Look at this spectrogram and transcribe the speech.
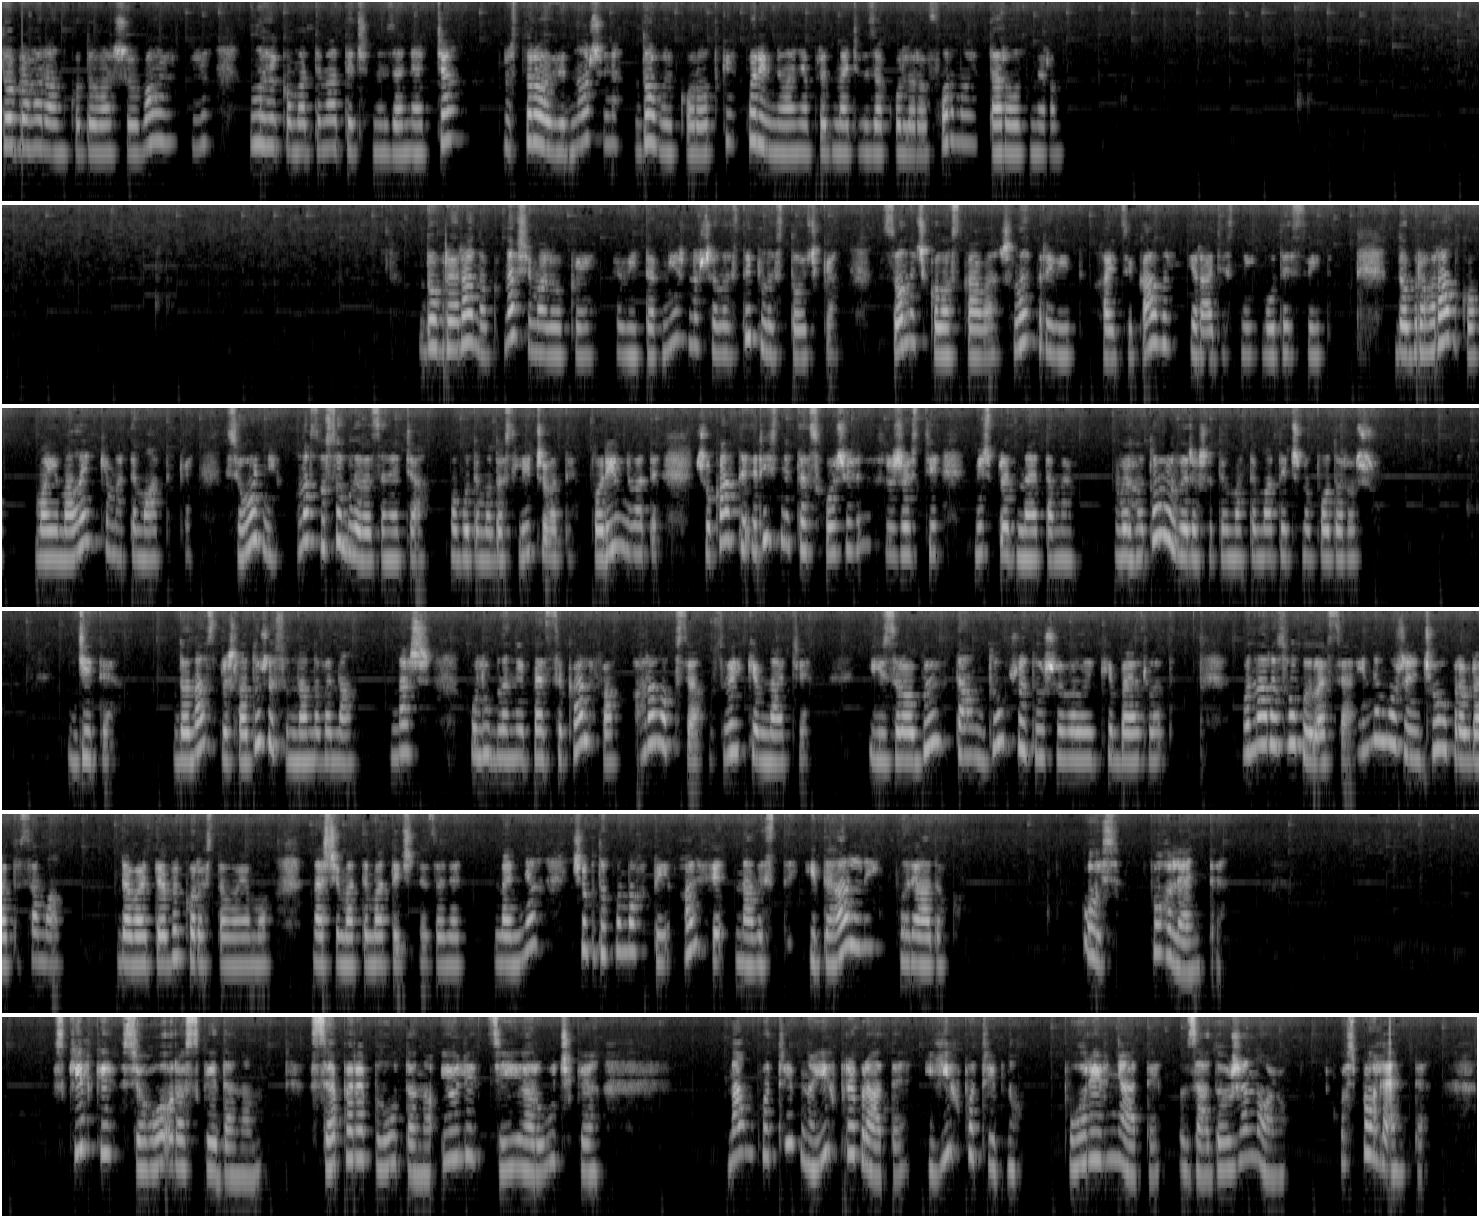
Доброго ранку до вашої уваги логіко-математичне заняття, просторове відношення, довгий короткий, порівнювання предметів за кольором, формою та розміром. Добрий ранок, наші малюки. Вітер ніжно шелестить листочки. Сонечко ласкаве, шле привіт. Хай цікавий і радісний буде світ. Доброго ранку, мої маленькі математики. Сьогодні у нас особливе заняття. Ми будемо досліджувати, порівнювати, шукати різні та схожості між предметами. Ви готові вирушити в математичну подорож? Діти, до нас прийшла дуже сумна новина. Наш улюблений песик Альфа грався у своїй кімнаті і зробив там дуже-дуже великий безлад. Вона розгубилася і не може нічого прибрати сама. Давайте використаємо наші математичні знання, щоб допомогти Альфі навести ідеальний порядок. Ось, погляньте. Скільки всього розкидано, все переплутано, і олівці, і ручки. Нам потрібно їх прибрати, і їх потрібно порівняти за довжиною. Ось погляньте,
